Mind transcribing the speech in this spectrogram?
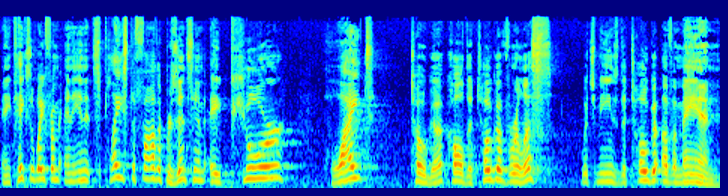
and he takes away from it, and in its place, the father presents him a pure white toga called the toga virilis, which means the toga of a man.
